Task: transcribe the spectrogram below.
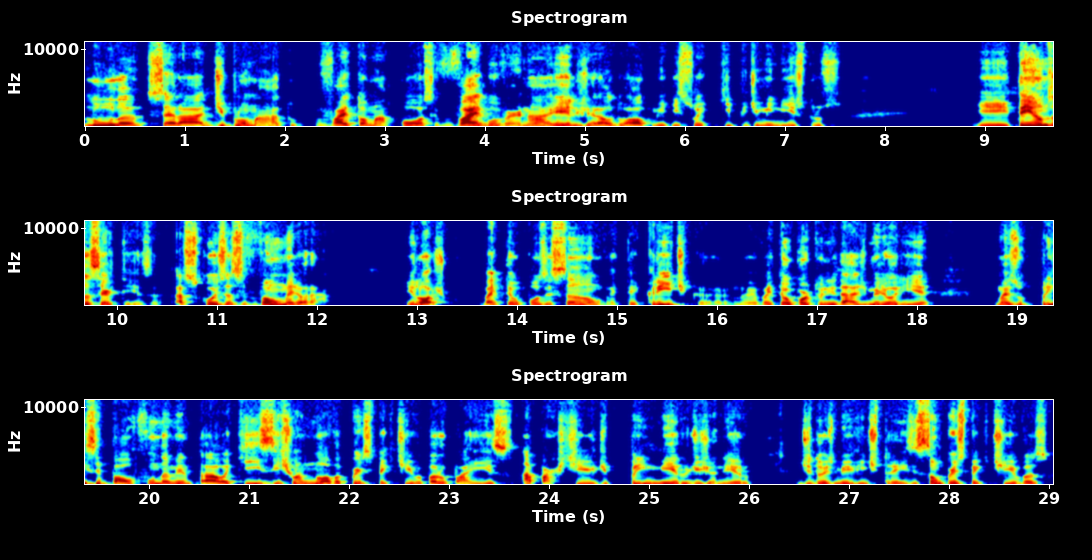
Lula será diplomado, vai tomar posse, vai governar ele, Geraldo Alckmin e sua equipe de ministros. E tenhamos a certeza, as coisas vão melhorar. E lógico, vai ter oposição, vai ter crítica, né, vai ter oportunidade de melhoria, mas o principal, fundamental, é que existe uma nova perspectiva para o país a partir de 1 de janeiro de 2023. E são perspectivas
